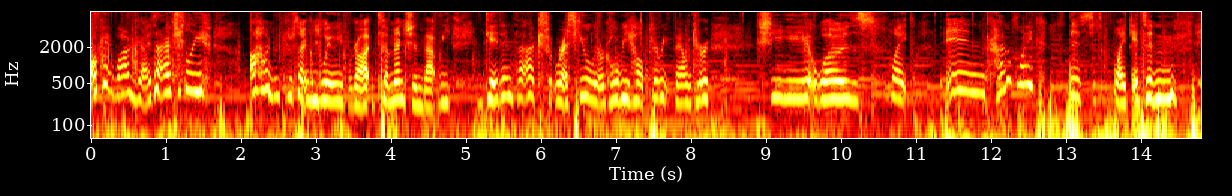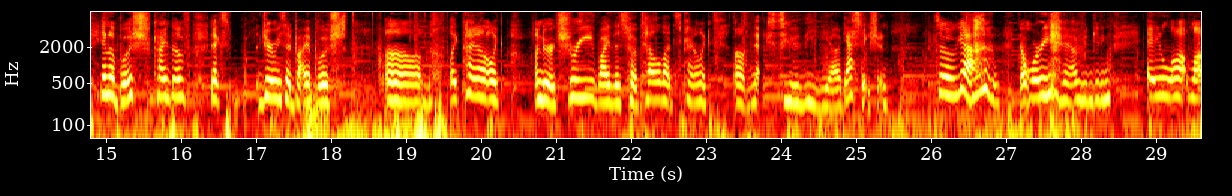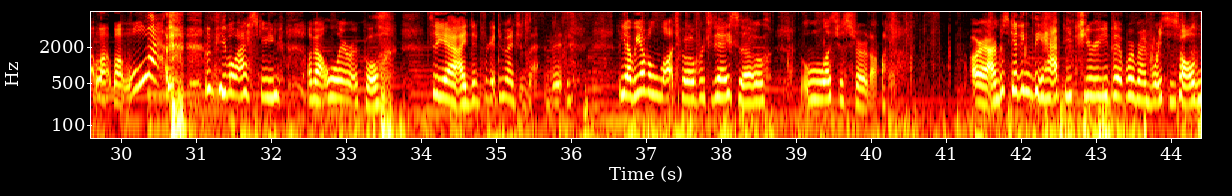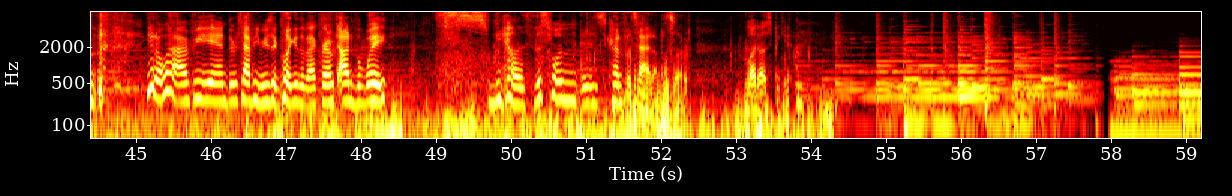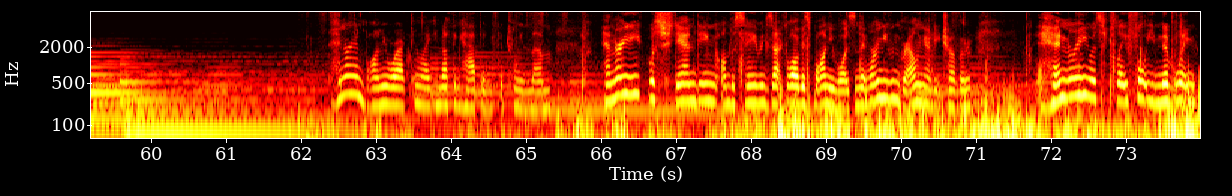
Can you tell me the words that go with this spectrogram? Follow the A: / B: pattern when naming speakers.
A: Okay, wow, guys, I actually 100% completely forgot to mention that we did, in fact, rescue Lyrical. We helped her, we found her. She was, like, in kind of like this, like, it's in, in a bush, kind of, next, Jeremy said by a bush, um, like, kind of like under a tree by this hotel that's kind of like, um, next to the uh, gas station. So, yeah, don't worry, I've been getting a lot, lot, lot, lot, lot of people asking about lyrical. So yeah, I did forget to mention that. But, but yeah, we have a lot to go over today, so let's just start off. Alright, I'm just getting the happy, cheery bit where my voice is all, you know, happy and there's happy music playing in the background out of the way. Because this one is kind of a sad episode. Let us begin. Henry and Bonnie were acting like nothing happened between them. Henry was standing on the same exact log as Bonnie was, and they weren't even growling at each other. Henry was playfully nibbling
